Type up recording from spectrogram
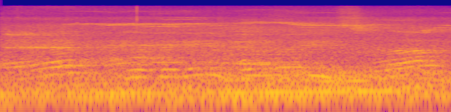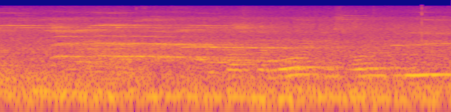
And you believe always, huh? Because the Lord is already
